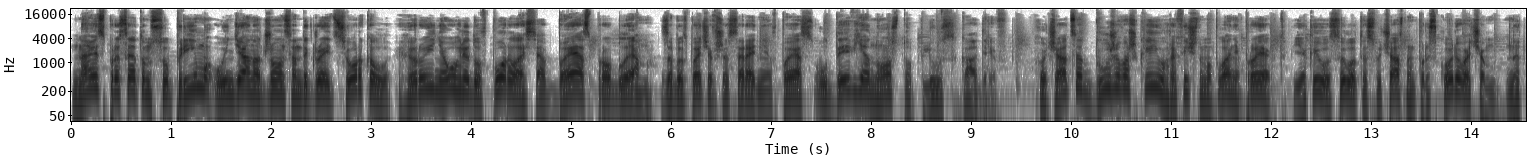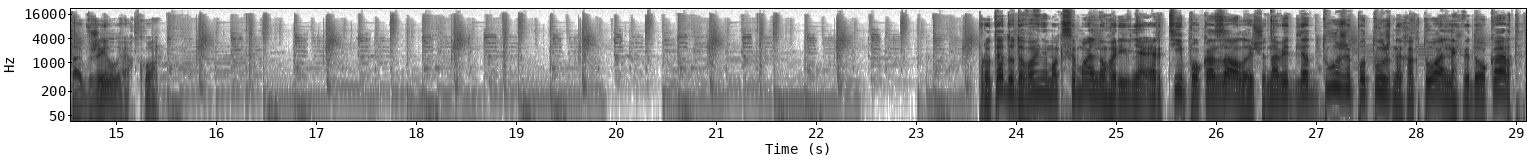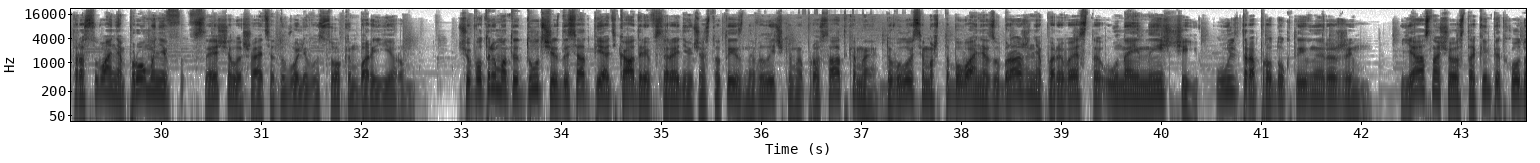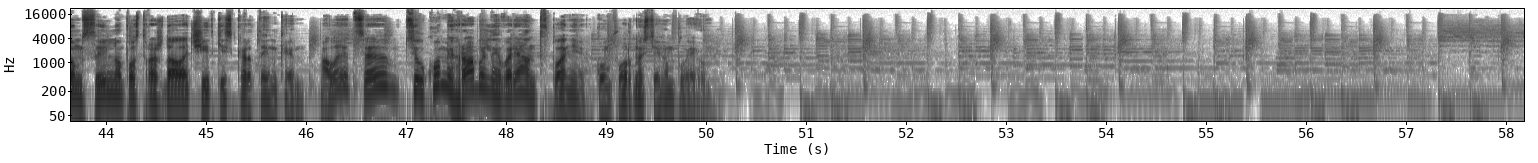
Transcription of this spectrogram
Навіть з пресетом Supreme у Indiana Jones and the Great Circle героїня огляду впоралася без проблем, забезпечивши середній FPS у 90 плюс кадрів. Хоча це дуже важкий у графічному плані проект, який усилити сучасним прискорювачем не так вже й легко. Проте додавання максимального рівня RT показало, що навіть для дуже потужних актуальних відеокарт трасування променів все ще лишається доволі високим бар'єром. Щоб отримати тут 65 кадрів середньої частоти з невеличкими просадками, довелося масштабування зображення перевести у найнижчий ультрапродуктивний режим. Ясно, що з таким підходом сильно постраждала чіткість картинки, але це цілком іграбельний варіант в плані комфортності геймплею.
